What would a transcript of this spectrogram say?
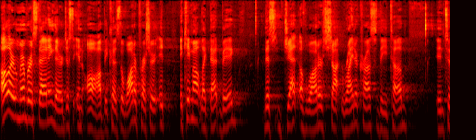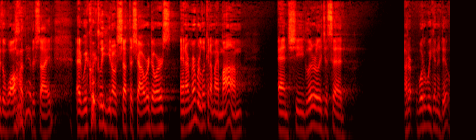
All I remember is standing there just in awe because the water pressure, it, it came out like that big. This jet of water shot right across the tub into the wall on the other side. And we quickly, you know, shut the shower doors. And I remember looking at my mom, and she literally just said, I don't, what are we going to do?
